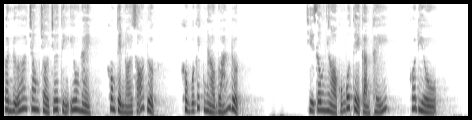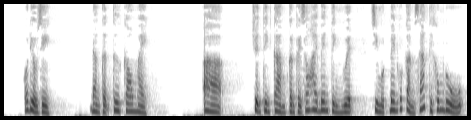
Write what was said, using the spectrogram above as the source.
Hơn nữa trong trò chơi tình yêu này không thể nói rõ được, không có cách nào đoán được. Chị dâu nhỏ cũng có thể cảm thấy có điều... Có điều gì? Đằng cận tư cau mày. À, chuyện tình cảm cần phải do hai bên tình nguyện, chỉ một bên có cảm giác thì không đủ.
